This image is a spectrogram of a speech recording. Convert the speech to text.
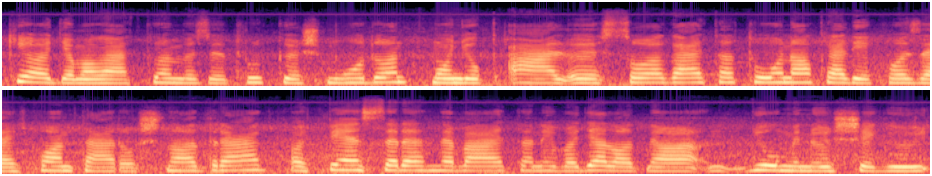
kiadja magát különböző trükkös módon, mondjuk áll szolgáltatónak, elég hozzá egy kantáros nadrág, vagy pénzt szeretne váltani, vagy eladni a jó minőségű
